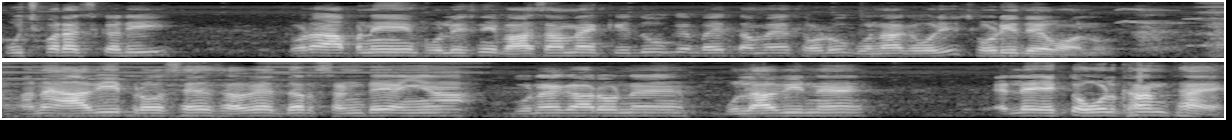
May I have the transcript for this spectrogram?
પૂછપરછ કરી, થોડા આપણી પોલીસની ભાષામાં કીધું કે ભાઈ તમે થોડું ગુનાખોરી છોડી દેવાનું. અને આવી પ્રોસેસ હવે દર સન્ડે અહીંયા ગુનેગારોને બોલાવીને, એટલે એક તો ઓળખાણ થાય.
